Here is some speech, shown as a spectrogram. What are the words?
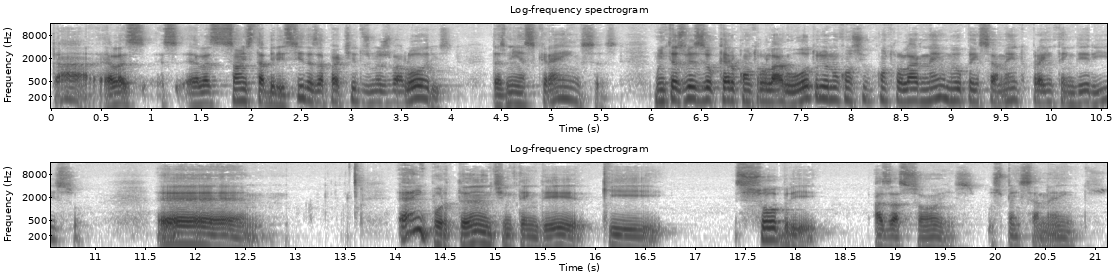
Tá? Elas, elas são estabelecidas a partir dos meus valores, das minhas crenças. Muitas vezes eu quero controlar o outro e eu não consigo controlar nem o meu pensamento para entender isso. É, é importante entender que sobre as ações, os pensamentos,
